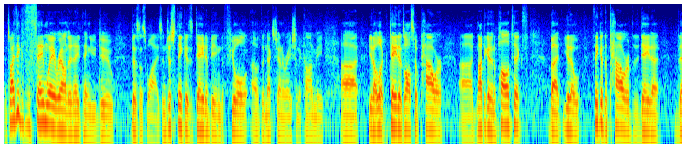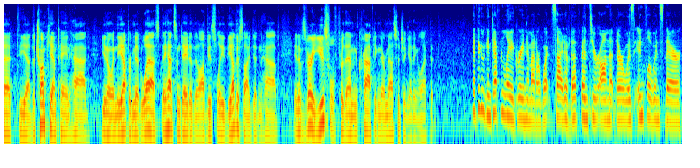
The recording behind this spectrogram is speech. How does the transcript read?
And so I think it's the same way around in anything you do business-wise, and just think as data being the fuel of the next generation economy. Uh, you know, look, data is also power, uh, not to get into politics, but you know, think of the power of the data that the, uh, the Trump campaign had you know, in the upper Midwest, they had some data that obviously the other side didn't have, and it was very useful for them in crafting their message and getting elected. I think we can definitely agree, no matter what side of that fence you're on, that there was influence there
